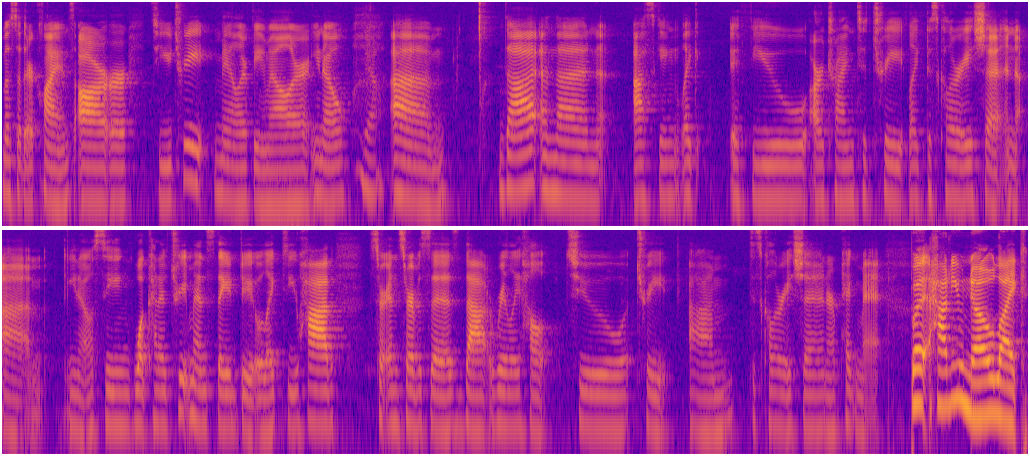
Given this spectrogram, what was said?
most of their clients are or do you treat male or female or you know yeah. um, that and then asking like if you are trying to treat like discoloration um, you know seeing what kind of treatments they do like do you have certain services that really help to treat um, discoloration or pigment But how do you know like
